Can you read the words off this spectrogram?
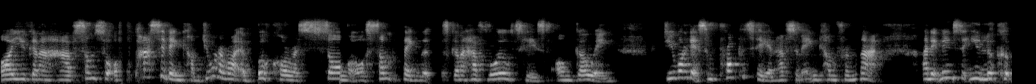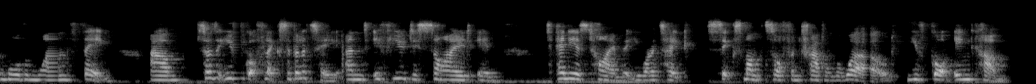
Are you going to have some sort of passive income? Do you want to write a book or a song or something that's going to have royalties ongoing? Do you want to get some property and have some income from that? And it means that you look at more than one thing um, so that you've got flexibility. And if you decide in 10 years' time that you want to take six months off and travel the world, you've got income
